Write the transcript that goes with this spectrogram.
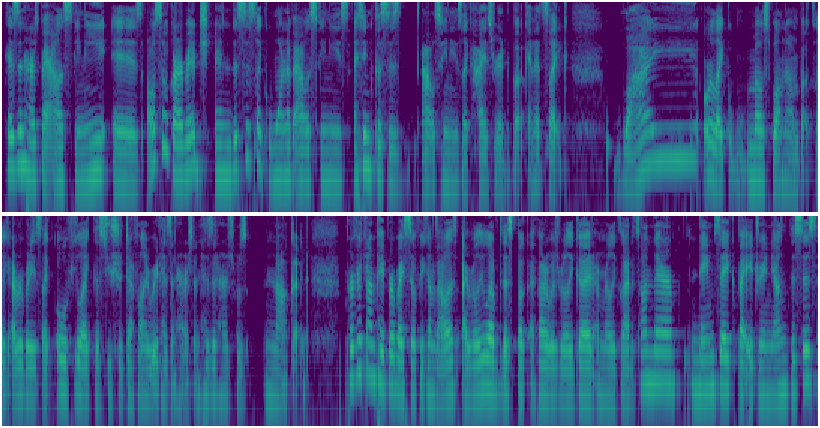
His and Hers by Alice Feeney is also garbage, and this is like one of Alice Feeney's. I think this is Alice Feeney's like highest rated book, and it's like why or like most well-known book like everybody's like oh if you like this you should definitely read his and hers and his and hers was not good. Perfect on paper by sophie gonzalez. I really loved this book. I thought it was really good. I'm really glad it's on there. Namesake by adrienne young. This is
